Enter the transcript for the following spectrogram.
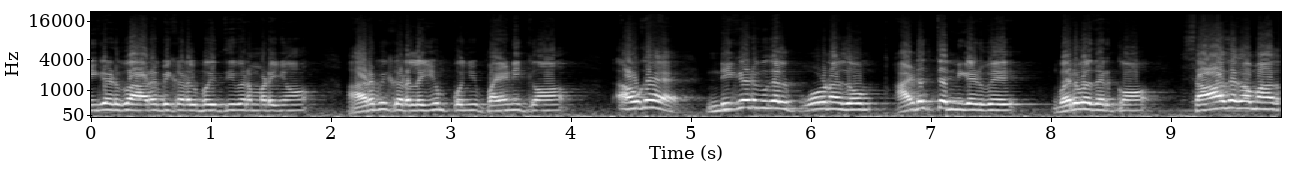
நிகழ்வு அரபிக்கடல் போய் தீவிரமடையும். அரபிக்கடலையும் கொஞ்சம் பயணிக்கும். அவங்க நிகழ்வுகள் போனதும் அடுத்த நிகழ்வு வருவதற்கும் சாதகமாக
